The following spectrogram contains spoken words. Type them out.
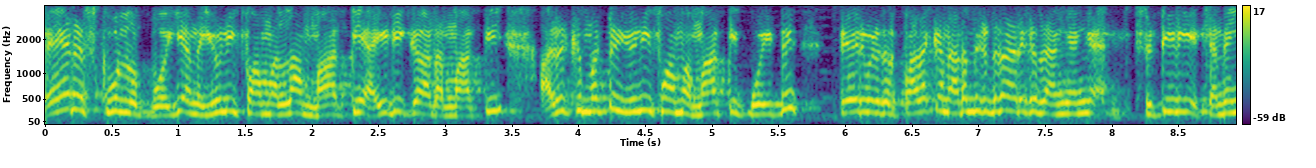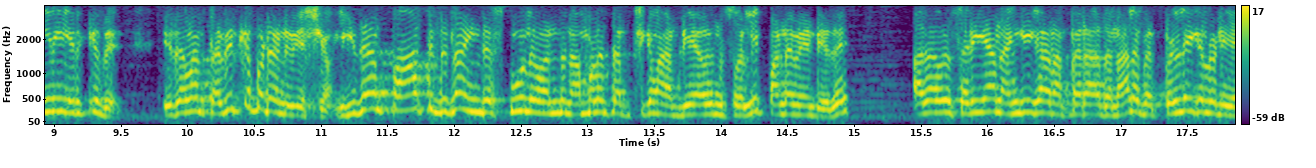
வேற ஸ்கூல்ல போய் அந்த யூனிஃபார்ம் எல்லாம் மாத்தி ஐடி கார்டை மாத்தி அதுக்கு மட்டும் யூனிஃபார்மை மாத்தி போயிட்டு தேர்வு எழுதுற பழக்கம் நடந்துகிட்டு தான் இருக்குது அங்கங்க. சிட்டிலேயே சென்னையிலேயே இருக்குது. இதெல்லாம் தவிர்க்கப்பட வேண்டிய விஷயம். இதை பார்த்துட்டு தான் இந்த ஸ்கூலை வந்து நம்மளும் தப்பிச்சுக்கலாம் அப்படியாதுன்னு சொல்லி பண்ண வேண்டியது. அதாவது சரியான அங்கீகாரம் பெறாதனால இப்ப பிள்ளைகளுடைய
